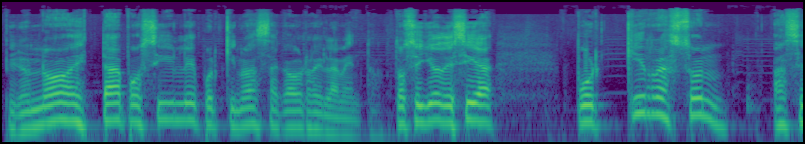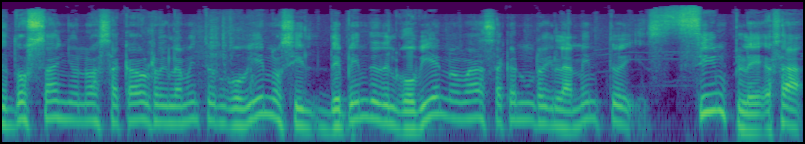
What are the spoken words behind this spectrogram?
pero no está posible porque no han sacado el reglamento. Entonces yo decía, ¿por qué razón hace dos años no ha sacado el reglamento del gobierno? Si depende del gobierno, va a sacar un reglamento simple. O sea,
